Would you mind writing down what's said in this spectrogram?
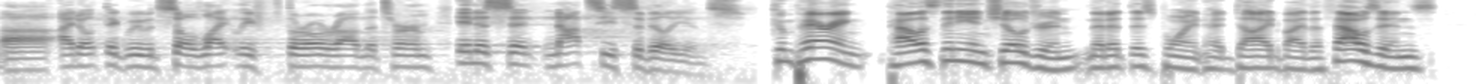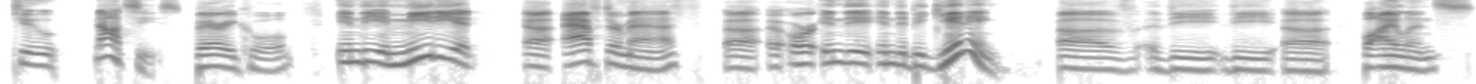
Uh, I don't think we would so lightly throw around the term innocent Nazi civilians. Comparing Palestinian children that at this point had died by the thousands to Nazis. Very cool. In the immediate uh, aftermath, uh, or in the in the beginning of the the uh, violence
